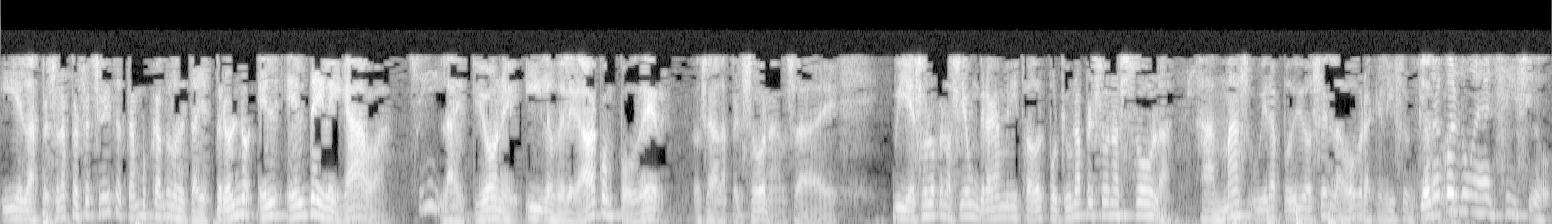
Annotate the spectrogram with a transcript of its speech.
Y las personas perfeccionistas están buscando los detalles. Pero él, no, él, él delegaba las gestiones y los delegaba con poder. O sea, a la persona. O sea, eh, y eso es lo que lo hacía un gran administrador, porque una persona sola jamás hubiera podido hacer la obra que él hizo. yo recuerdo un ejercicio,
